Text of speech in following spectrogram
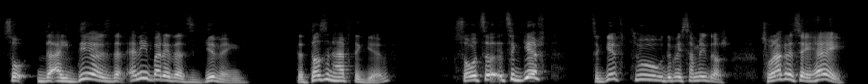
so the idea is that anybody that's giving that doesn't have to give, so it's a it's a gift. It's a gift to the Beis Hamikdash. So we're not going to say, hey,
